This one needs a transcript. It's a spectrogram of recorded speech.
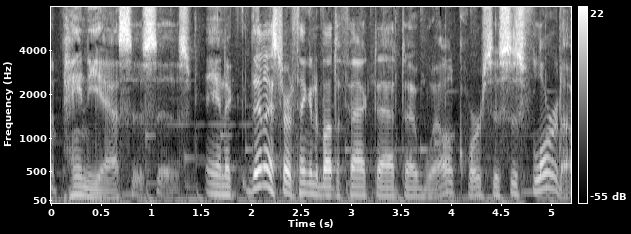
a pain in the ass this is. And uh, then I started thinking about the fact that, uh, well, of course, this is Florida.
